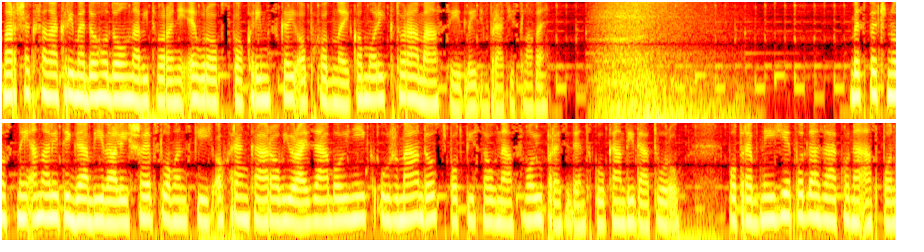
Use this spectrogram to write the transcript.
Marček sa na Kryme dohodol na vytvorení Európsko-krymskej obchodnej komory, ktorá má sídliť v Bratislave. Bezpečnostný analytik a bývalý šéf slovenských ochrankárov Juraj Zábojník už má dosť podpisov na svoju prezidentskú kandidatúru. Potrebných je podľa zákona aspoň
